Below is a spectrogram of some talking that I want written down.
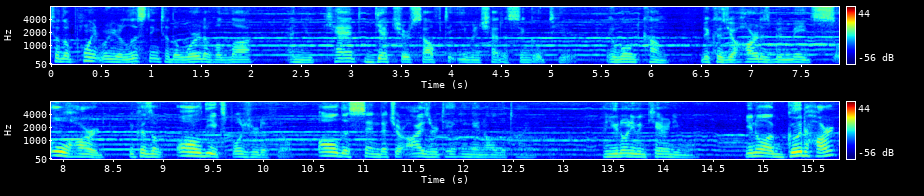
to the point where you're listening to the word of Allah and you can't get yourself to even shed a single tear. It won't come because your heart has been made so hard because of all the exposure to filth, all the sin that your eyes are taking in all the time. And you don't even care anymore. You know, a good heart,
